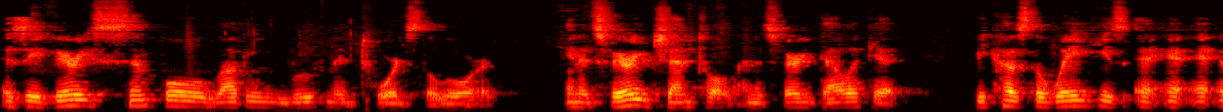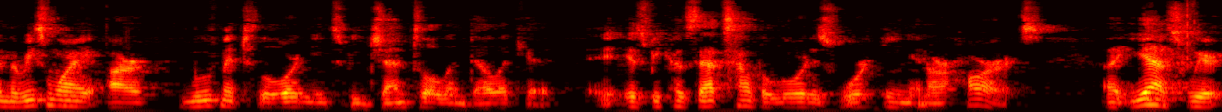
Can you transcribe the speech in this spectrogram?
is a very simple, loving movement towards the Lord. And it's very gentle and it's very delicate because the way He's, and the reason why our movement to the Lord needs to be gentle and delicate is because that's how the Lord is working in our hearts. Uh, yes, we're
